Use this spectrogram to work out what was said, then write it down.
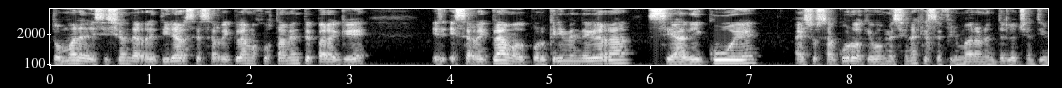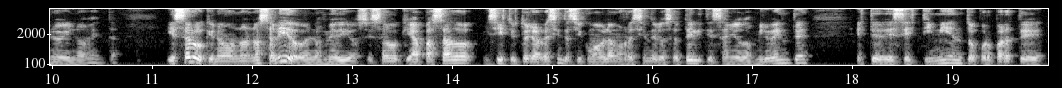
tomó la decisión de retirarse ese reclamo justamente para que ese reclamo por crimen de guerra se adecue a esos acuerdos que vos mencionás que se firmaron entre el 89 y el 90. Y es algo que no, no, no, ha salido en los medios, es algo que ha pasado, insisto, historia reciente, así como hablamos recién de los satélites, año 2020, este desestimiento por parte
